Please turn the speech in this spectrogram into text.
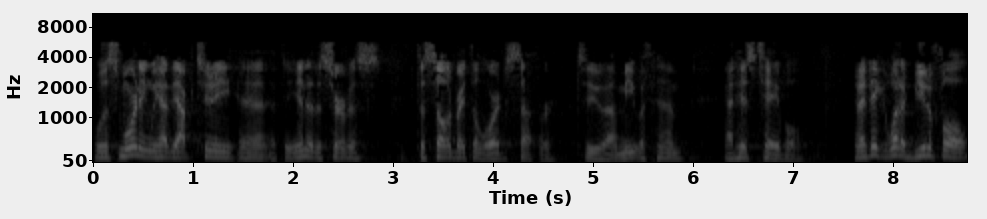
Well, this morning we have the opportunity uh, at the end of the service to celebrate the Lord's Supper, to uh, meet with Him at His table. And I think what a beautiful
